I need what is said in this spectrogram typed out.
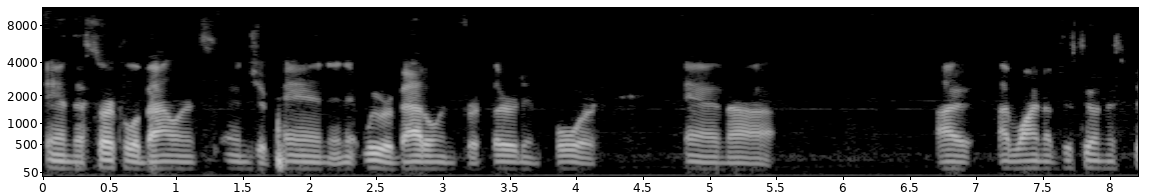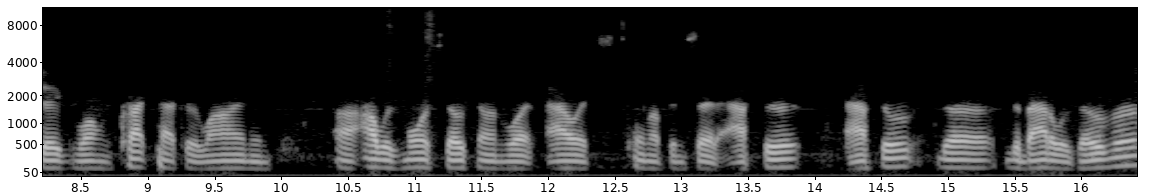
in the Circle of Balance in Japan, and it, we were battling for third and fourth, and uh, I I wind up just doing this big long crack packer line, and uh, I was more stoked on what Alex came up and said after after the the battle was over.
